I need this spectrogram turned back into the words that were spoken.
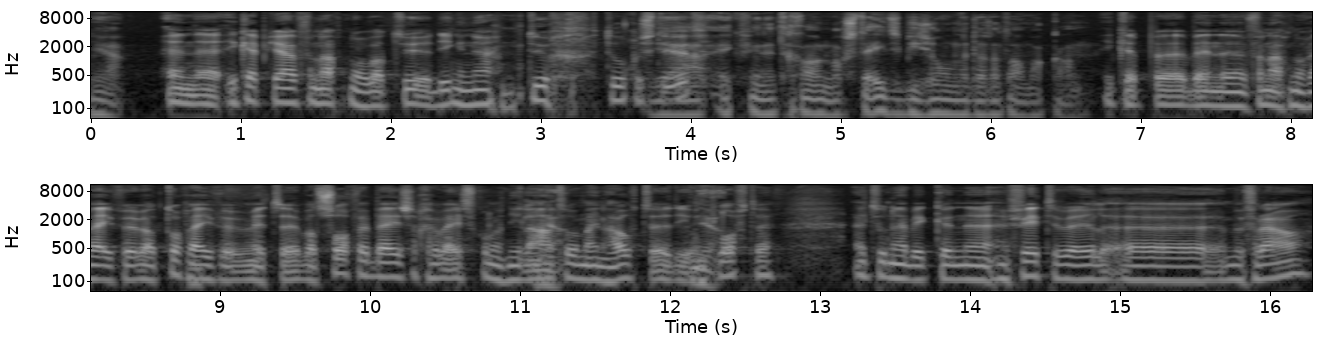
Ja. En eh, ik heb jou vannacht nog wat eh, dingen naar toe, toegestuurd. ja, ik vind het gewoon nog steeds bijzonder dat het allemaal kan. Ik heb, eh, ben eh, vannacht nog even, wel, toch even met wat software bezig geweest. Ik kon het niet laten, Ja. mijn hoofd die Ja. ontplofte. En toen heb ik een, een virtuele mevrouw...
